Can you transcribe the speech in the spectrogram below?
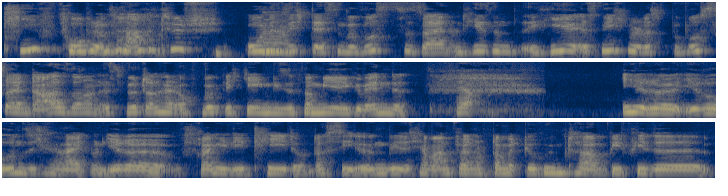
tief problematisch, ohne Mhm. sich dessen bewusst zu sein. Und hier sind, hier ist nicht nur das Bewusstsein da, sondern es wird dann halt auch wirklich gegen diese Familie gewendet. Ja. Ihre, ihre Unsicherheit und ihre Fragilität und dass sie irgendwie sich am Anfang noch damit gerühmt haben, wie viele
